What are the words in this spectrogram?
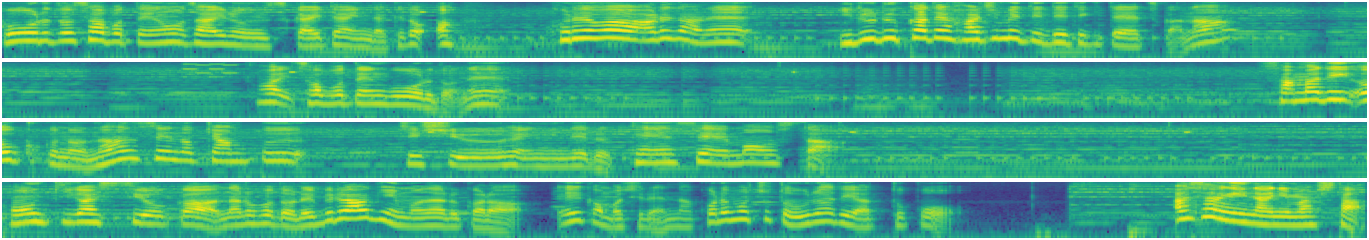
ゴールドサボテンを材料に使いたいんだけど、あ、これはあれだね。イルルカで初めて出てきたやつかなはい、サボテンゴールドね。サマディ王国の南西のキャンプ地周辺に出る転生モンスター。本気が必要か。なるほど。レベル上げにもなるから、ええかもしれんな。これもちょっと裏でやっとこう。朝になりました。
